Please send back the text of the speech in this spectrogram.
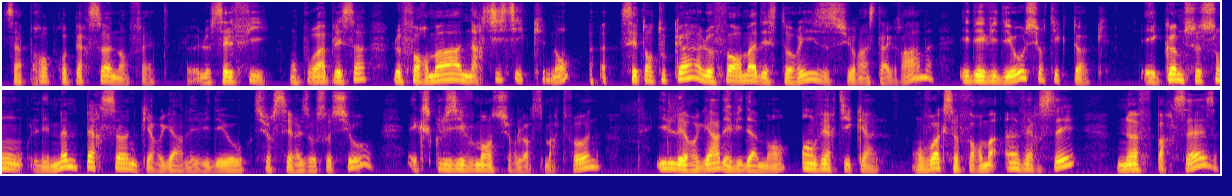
sa propre personne en fait. Euh, le selfie, on pourrait appeler ça le format narcissique, non? C'est en tout cas le format des stories sur Instagram et des vidéos sur TikTok. Et comme ce sont les mêmes personnes qui regardent les vidéos sur ces réseaux sociaux, exclusivement sur leur smartphone, ils les regardent évidemment en vertical. On voit que ce format inversé, 9 par 16,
